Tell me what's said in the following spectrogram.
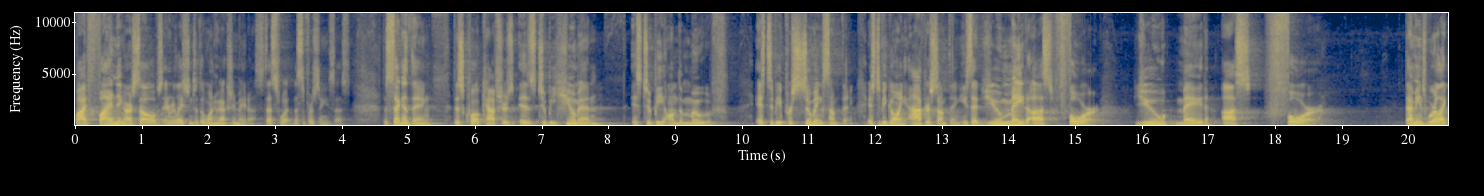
by finding ourselves in relation to the one who actually made us. That's what that's the first thing he says. The second thing this quote captures is to be human is to be on the move is to be pursuing something, is to be going after something. He said, You made us for. You made us for. That means we're like,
